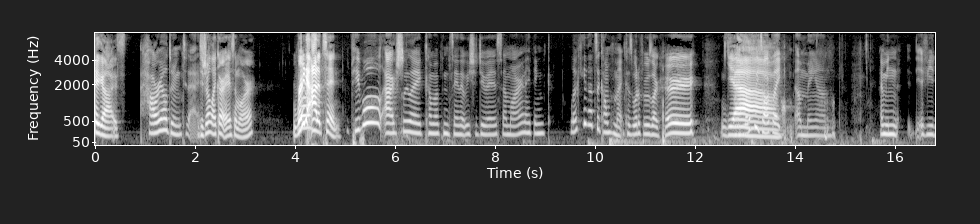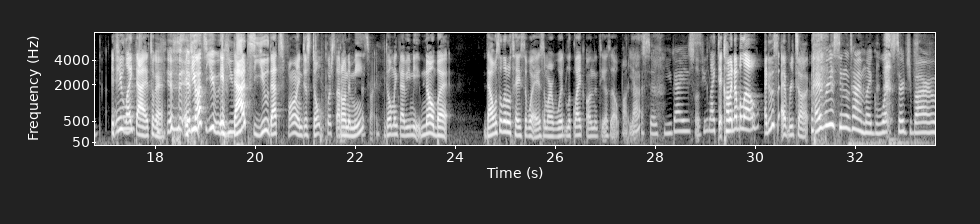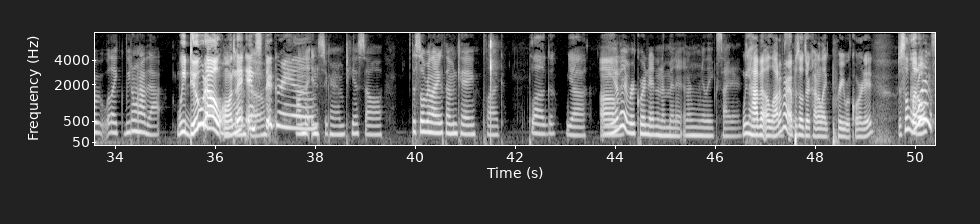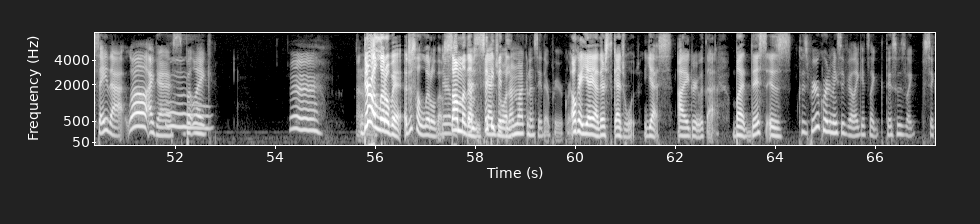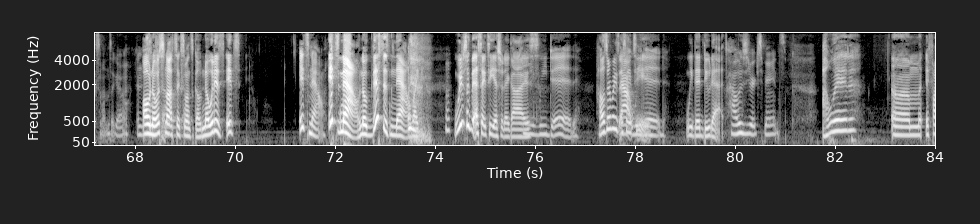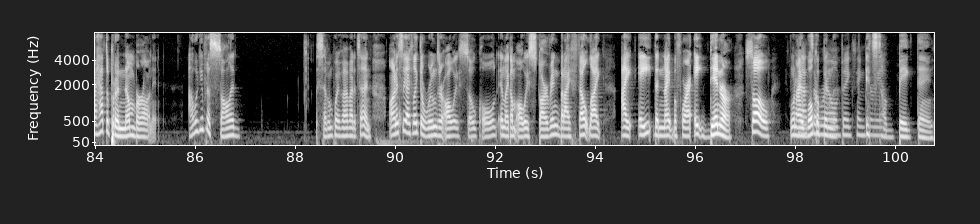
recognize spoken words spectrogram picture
Hey guys, How are y'all doing today? did y'all like our ASMR? Rate it out of ten. People actually like come up and say that we should do ASMR, and I think, Loki, that's a compliment. Because what if it was like, hey, Yeah. Like, what if we talk like a man? I mean, if you if you eh, like that, it's okay. if, if, If if you- that's you, if you, that's you, that's fine. Just don't push that onto me. that's fine. Don't make that be me. No, but that was a little taste of what ASMR would look like on the TSL podcast. Yeah. So if you guys, So if you liked it, comment down below. I do this every time. every single time, like what search bar, like we don't have that We do though on the though. Instagram. on the Instagram TSL, the Silver Lining with M and K plug. plug. Yeah. we Um, haven't recorded it in a minute, and I'm really excited. we haven't. A lot of our episodes are kind of like pre-recorded, just a little. I wouldn't say that. Well, I guess, but like, eh, They're a little bit, just a little though. They're- Some of them, scheduled. 50. I'm not gonna say they're pre-recorded Okay, yeah, yeah, they're scheduled. Yes, I agree with that. But this is. because pre-recorded makes it feel like it's like this was like six months ago. Oh no, it's not six months ago. No, it is. It's It's now. it's now. No, this is now. Like we just took the SAT yesterday, guys. We did. How's everybody's That SAT? we did. We did do that. How was your experience? I would, um, if I had to put a number on it, I would give it a solid seven point five out of ten. Honestly, I feel like the rooms are always so cold and like I'm always starving, but I felt like I ate the night before I ate dinner. So when I woke up in the, big thing for it's me. a big thing.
